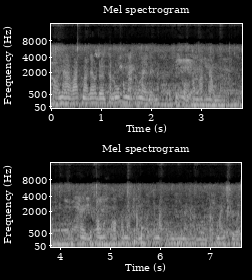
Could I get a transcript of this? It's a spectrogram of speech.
เข้าหน้าวัดมาแล้วเดินทะลุเข้ามาข้างในเลยนะคะที่ขอขมากรรมนะใครที่เขามาขอขมากรรมก็จะมาตรงนี้นะคะโอ้ดอกไม้สวย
